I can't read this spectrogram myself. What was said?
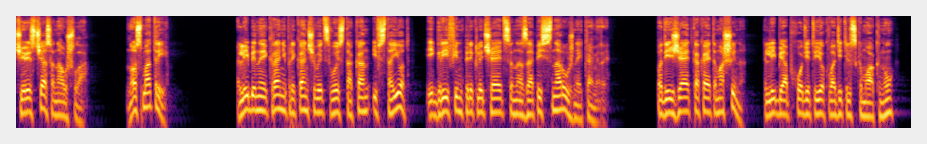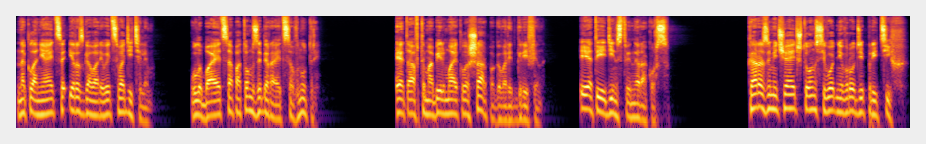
Через час она ушла. «Но смотри». Либи на экране приканчивает свой стакан и встает, и Гриффин переключается на запись с наружной камеры. Подъезжает какая-то машина. Либи обходит ее к водительскому окну, наклоняется и разговаривает с водителем. Улыбается, а потом забирается внутрь. «Это автомобиль Майкла Шарпа», — говорит Гриффин. «И это единственный ракурс». Кара замечает, что он сегодня вроде притих.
